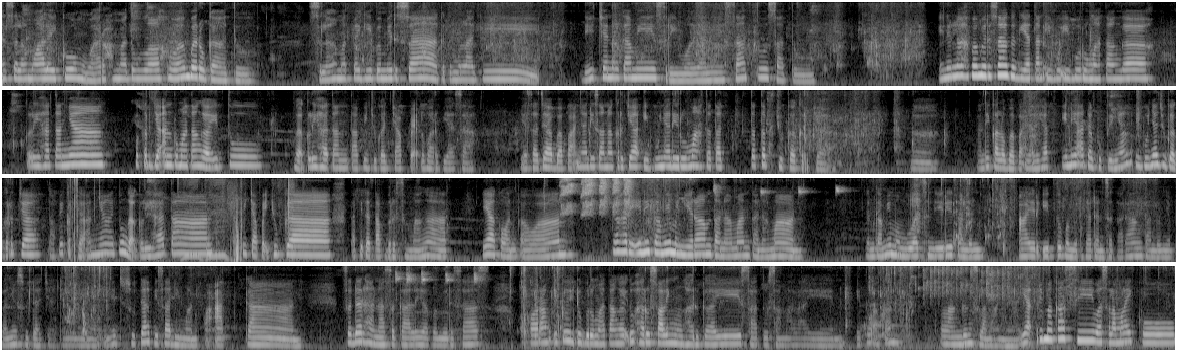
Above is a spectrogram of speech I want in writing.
Assalamualaikum warahmatullahi wabarakatuh. Selamat pagi pemirsa. Ketemu lagi Di channel kami Sri Mulyani 11 Inilah pemirsa kegiatan ibu-ibu rumah tangga. Kelihatannya pekerjaan rumah tangga itu nggak kelihatan tapi juga capek luar biasa. Biar saja bapaknya di sana kerja, ibunya di rumah tetap tetap juga kerja. Nah, nanti kalau bapaknya lihat ini ada buktinya, ibunya juga kerja, tapi kerjaannya itu nggak kelihatan, tapi capek juga, tapi tetap bersemangat. Ya kawan-kawan, ya hari ini kami menyiram tanaman-tanaman. Dan kami membuat sendiri tandon air itu pemirsa. Dan sekarang tandonnya banyu sudah jadi. Nah ini sudah bisa dimanfaatkan Sederhana sekali ya pemirsa. Orang itu hidup berumah tangga itu harus saling menghargai satu sama lain. Itu akan langgeng selamanya ya terima kasih wassalamualaikum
